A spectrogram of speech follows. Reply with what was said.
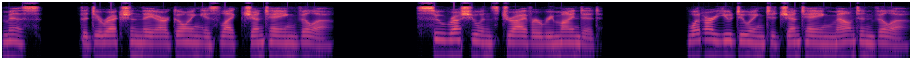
Miss, the direction they are going is like Gentayang Villa. Su Rushuan's driver reminded. What are you doing to Gentayang Mountain Villa?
